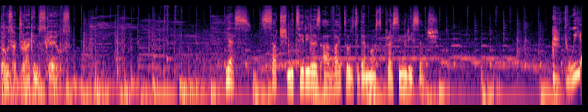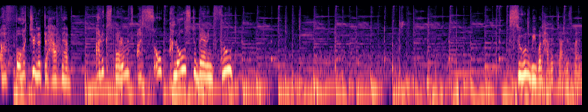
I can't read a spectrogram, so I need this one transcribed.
Those are dragon scales. Yes, such materials are vital to their most pressing research. And we are fortunate to have them. Our experiments are so close to bearing fruit. Soon we will have a talisman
